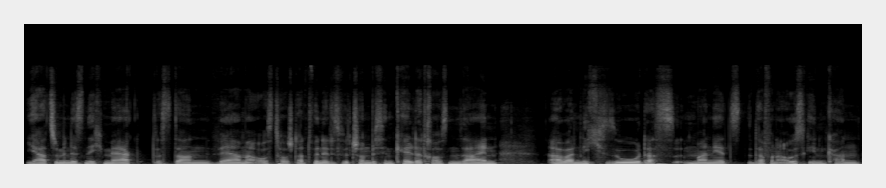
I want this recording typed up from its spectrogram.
ja zumindest nicht merkt, dass da ein Wärmeaustausch stattfindet. Es wird schon ein bisschen kälter draußen sein, aber nicht so, dass man jetzt davon ausgehen kann,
